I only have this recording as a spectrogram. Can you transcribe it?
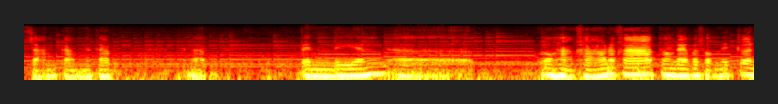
7.3 กรัมนะครับนะครับ เป็นเหรียญโลหะขาวนะครับ ทองแดงผสมนิกเกิล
